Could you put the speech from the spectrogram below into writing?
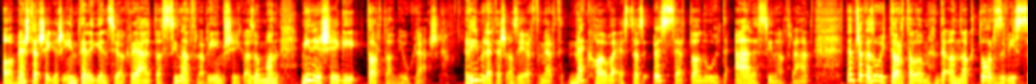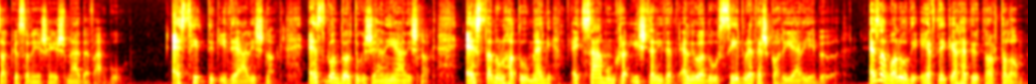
A mesterséges intelligencia kreálta Sinatra rémség azonban minőségi tartalmi ugrás. Rémületes azért, mert meghalva ezt az összetanult álszinatrát, nem csak az új tartalom, de annak torz visszaköszönése is melbevágó. Ezt hittük ideálisnak, ezt gondoltuk zseniálisnak, ezt tanulható meg egy számunkra istenített előadó szédületes karrierjéből. Ez a valódi értékelhető tartalom.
